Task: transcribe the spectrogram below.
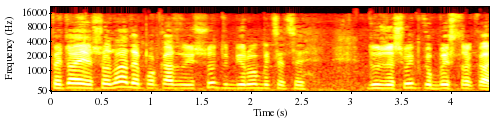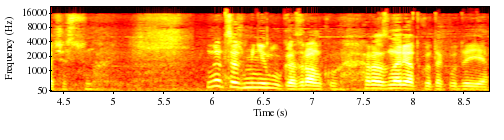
Питає, що треба, показуєш, що тобі робиться це дуже швидко, швидко, качественно. Ну це ж мені Лука зранку рознарядку таку дає.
